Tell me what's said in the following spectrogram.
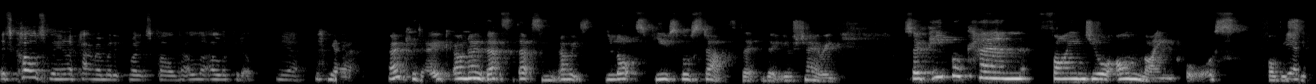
It's called something, I can't remember what, it, what it's called. I'll, I'll look it up. Yeah. Yeah. Okay, doke. Oh no, that's that's oh, it's lots of useful stuff that that you're sharing. So people can find your online course. Obviously,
